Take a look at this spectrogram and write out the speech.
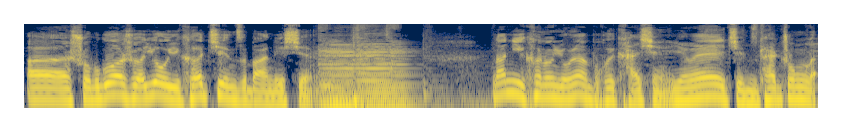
呃，说不过说有一颗金子般的心，那你可能永远不会开心，因为金子太重了。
